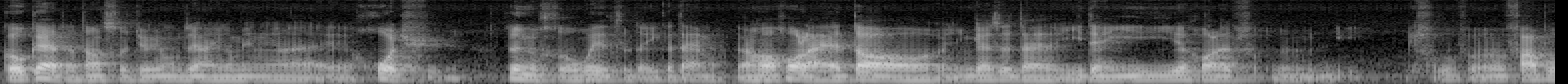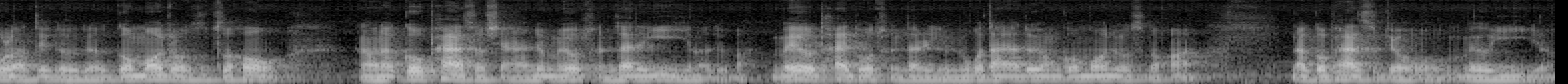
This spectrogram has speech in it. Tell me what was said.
Go Get 当时就用这样一个命令来获取任何位置的一个代码，然后后来到应该是在一点一一后来出嗯出发布了这个个 Go Modules 之后。然后呢，Go Pass 显然就没有存在的意义了，对吧？没有太多存在的意义。如果大家都用 Go Modules 的话，那 Go Pass 就没有意义了。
